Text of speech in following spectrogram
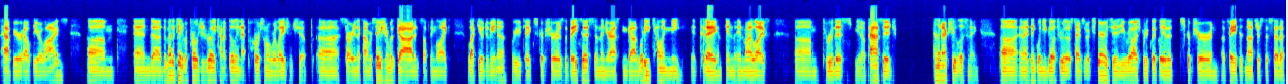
happier, healthier lives. Um, and uh, the meditative approach is really kind of building that personal relationship, uh, starting the conversation with God and something like Lectio Divina, where you take Scripture as the basis, and then you're asking God, "What are you telling me today in in my life um, through this you know passage?" And then actually listening. Uh, and I think when you go through those types of experiences, you realize pretty quickly that Scripture and faith is not just a set of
